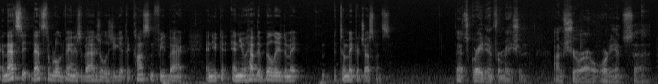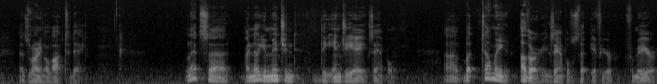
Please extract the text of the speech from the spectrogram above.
And that's the, that's the real advantage of Agile is you get the constant feedback and you can and you have the ability to make to make adjustments. That's great information. I'm sure our audience uh, is learning a lot today. Let's. Uh, I know you mentioned the NGA example, uh, but tell me other examples that, if you're familiar,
